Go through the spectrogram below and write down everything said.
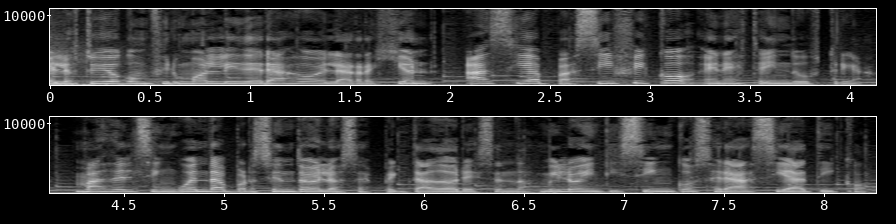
El estudio confirmó el liderazgo de la región Asia-Pacífico en esta industria. Más del 50% de los espectadores en 2025 será asiático,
